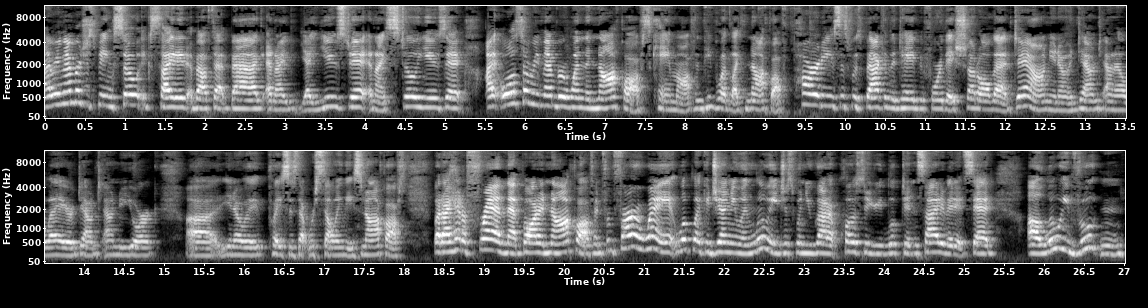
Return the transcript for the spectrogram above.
I remember just being so excited about that bag and I, I, used it and I still use it. I also remember when the knockoffs came off and people had like knockoff parties. This was back in the day before they shut all that down, you know, in downtown LA or downtown New York, uh, you know, places that were selling these knockoffs. But I had a friend that bought a knockoff and from far away, it looked like a genuine Louis. Just when you got up closer, you looked inside of it, it said uh, Louis Vuitton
